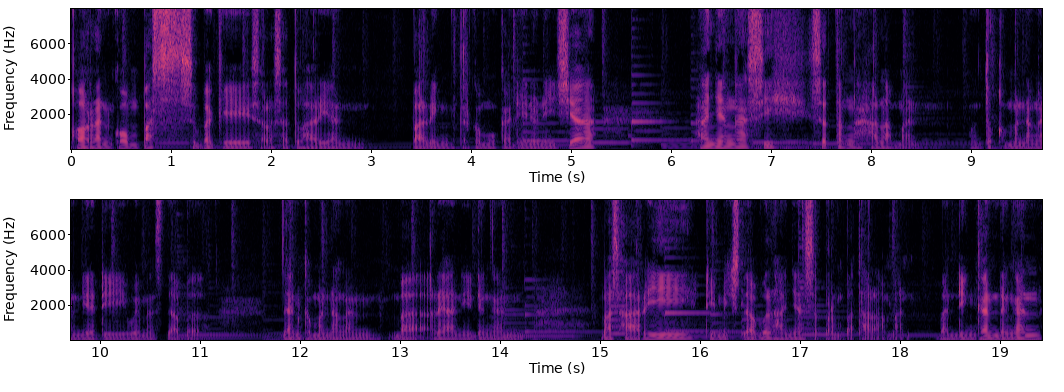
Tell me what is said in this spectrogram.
koran Kompas sebagai salah satu harian paling terkemuka di Indonesia hanya ngasih setengah halaman untuk kemenangan dia di women's double dan kemenangan Mbak Leani dengan Mas Hari di mixed double hanya seperempat halaman. Bandingkan dengan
